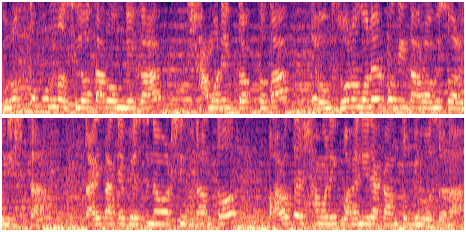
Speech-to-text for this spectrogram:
গুরুত্বপূর্ণ ছিল তার অঙ্গীকার, সামরিক দক্ষতা এবং জনগণের প্রতি তার অবিচল নিষ্ঠা। তাই তাকে বেছে নেওয়ার সিদ্ধান্ত ভারতের সামরিক বাহিনীর একান্ত বিবেচনা।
